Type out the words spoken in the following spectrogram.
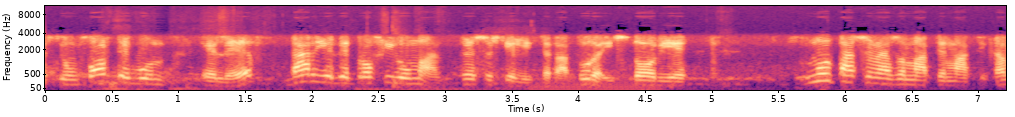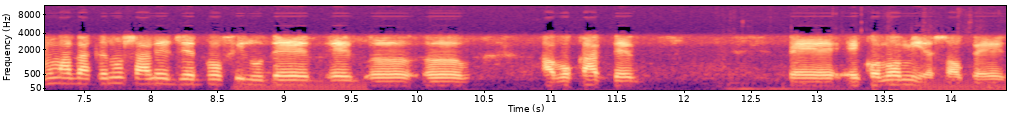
este un foarte bun elev, dar e de profil uman. Trebuie să știe literatură, istorie. Nu-l pasionează matematica, numai dacă nu-și alege profilul de e, uh, uh, avocat pe, pe economie sau pe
